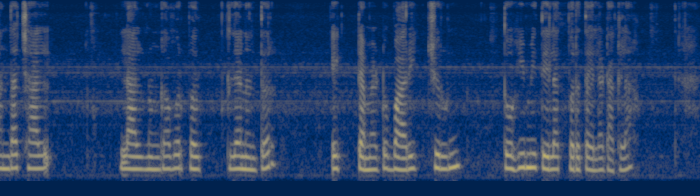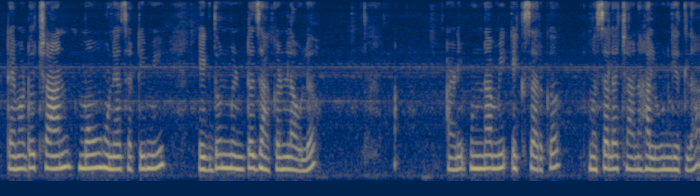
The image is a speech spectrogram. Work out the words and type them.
कांदा छान लाल रंगावर परतल्यानंतर एक टमॅटो बारीक चिरून तोही मी तेलात परतायला टाकला. टमॅटो छान मऊ होण्यासाठी मी एक दोन मिनटं झाकण लावलं आणि पुन्हा मी एकसारखं मसाला छान हलवून घेतला.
